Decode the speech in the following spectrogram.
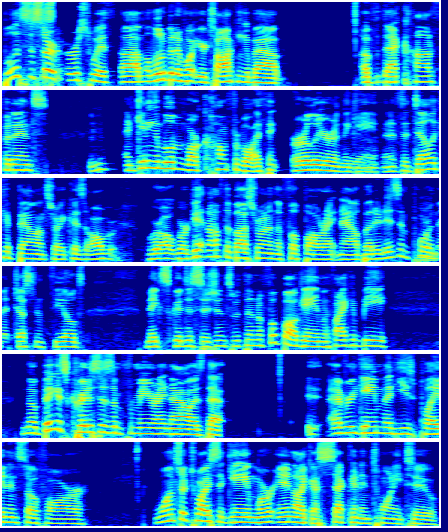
But let's just start first with um, a little bit of what you're talking about of that confidence mm-hmm. and getting him a little bit more comfortable. I think earlier in the yeah. game, and it's a delicate balance, right? Because all we're, we're we're getting off the bus running the football right now, but it is important mm-hmm. that Justin Fields makes good decisions within a football game. If I can be the biggest criticism for me right now is that every game that he's played in so far, once or twice a game, we're in like a second and 22.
